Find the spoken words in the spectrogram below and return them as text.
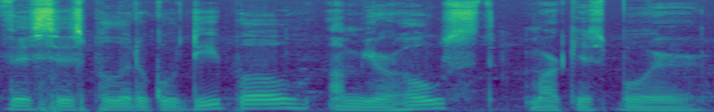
This is Political Depot. I'm your host, Marcus Boyer.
